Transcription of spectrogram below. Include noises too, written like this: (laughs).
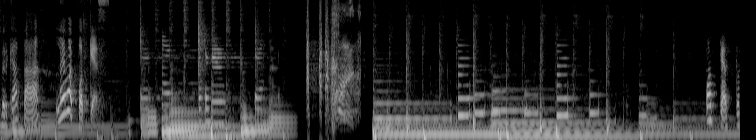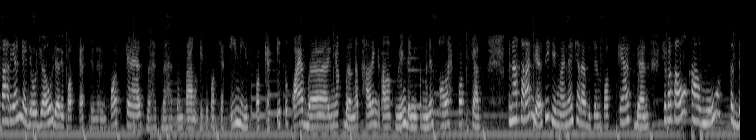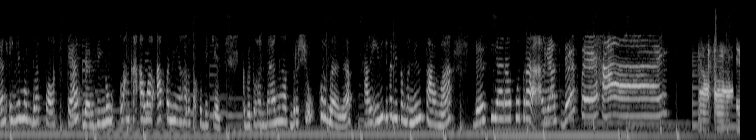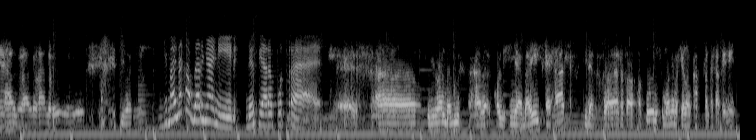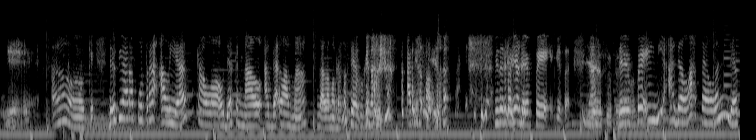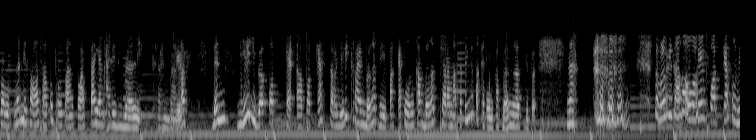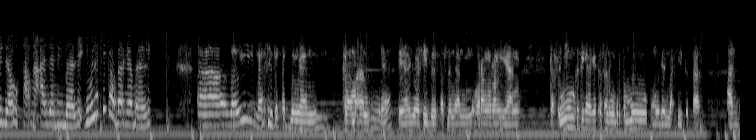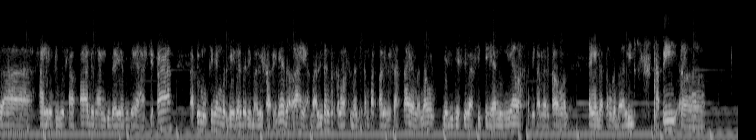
Berkata lewat podcast. Keseharian gak jauh-jauh dari podcast. Dengerin podcast, bahas-bahas tentang isi podcast ini, isi podcast itu. Pokoknya banyak banget hal yang kita lakuin dan ditemenin oleh podcast. Penasaran gak sih gimana cara bikin podcast? Dan siapa tahu kamu sedang ingin membuat podcast dan bingung langkah awal apa nih yang harus aku bikin. Kebetulan banget, bersyukur banget. Kali ini kita ditemenin sama Deviara Putra alias DP. Hai! Halo, halo, halo. Gimana? Gimana kabarnya nih, Deviara Putra? Yes, uh, bagus. Uh, kondisinya baik, sehat, tidak kekurangan atau apa pun, semuanya masih lengkap sampai saat ini. Yeah. Oh, oke. Okay. Deviara Putra alias kalau udah kenal agak lama, nggak lama banget sih aku kenal, (laughs) agak lama (laughs) bisa dipanggil (laughs) DP gitu. Nah, yes, DP ini adalah talent development di salah satu perusahaan swasta yang ada di Bali. Keren banget. Yes. Dan dia juga podcast, uh, podcaster, jadi keren banget nih, paket lengkap banget secara marketingnya paket lengkap banget gitu. Nah, (laughs) sebelum kita ngomongin podcast lebih jauh karena ada di Bali, gimana sih kabarnya Bali? Uh, Bali masih tetap dengan keramahan ya ya masih tetap dengan orang-orang yang tersenyum ketika kita saling bertemu kemudian masih tetap ada saling tegur sapa dengan budaya-budaya kita. Tapi mungkin yang berbeda dari Bali saat ini adalah ya Bali kan terkenal sebagai tempat pariwisata yang memang jadi destinasi pilihan dunia lah ketika mereka pengen datang ke Bali. Tapi uh,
